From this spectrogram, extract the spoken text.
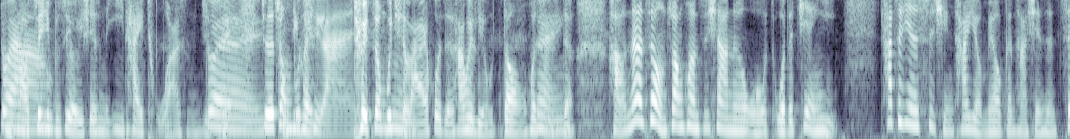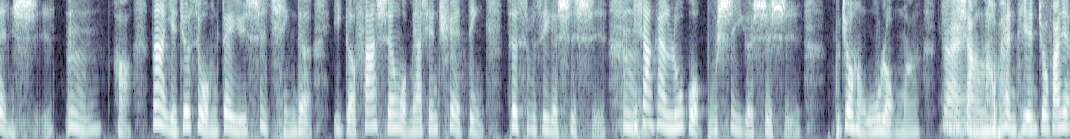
对啊，你知道最近不是有一些什么异态土啊什么就对，对，就是种不起 来，对，种不起来，嗯、或者它会流动或什么的。好，那这种状况之下呢，我我的建议。他这件事情，他有没有跟他先生证实？嗯，好，那也就是我们对于事情的一个发生，我们要先确定这是不是一个事实。嗯，你想想看，如果不是一个事实，不就很乌龙吗？自己想了老半天，就发现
